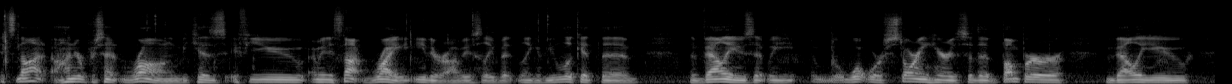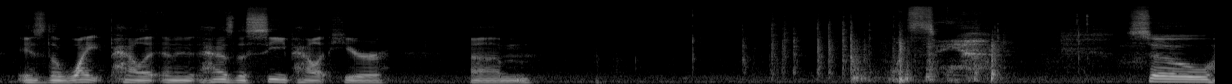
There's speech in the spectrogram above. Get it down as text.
it's not 100% wrong because if you I mean it's not right either obviously but like if you look at the the values that we what we're storing here is so the bumper value is the white palette and it has the C palette here um, let's see so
